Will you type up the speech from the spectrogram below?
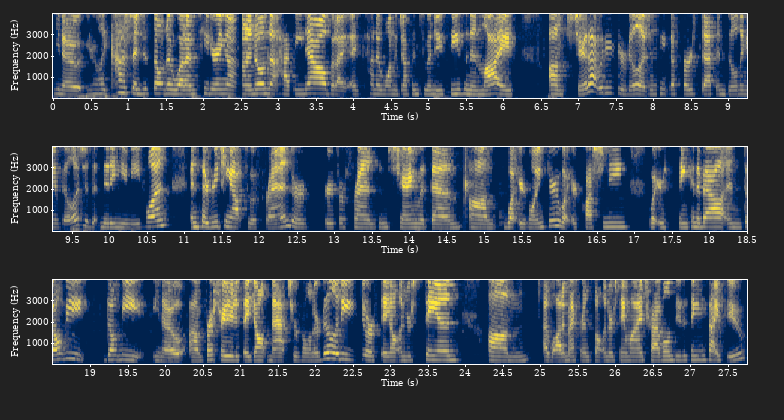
you know, you're like, gosh, I just don't know what I'm teetering on. I know I'm not happy now, but I, I kind of want to jump into a new season in life. Um, share that with your village. I think the first step in building a village is admitting you need one. And so reaching out to a friend or group of friends and sharing with them um, what you're going through, what you're questioning, what you're thinking about, and don't be don't be you know um, frustrated if they don't match your vulnerability or if they don't understand. Um, a lot of my friends don't understand why I travel and do the things I do,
